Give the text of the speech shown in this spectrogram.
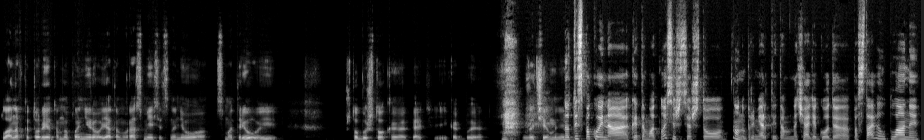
планов, которые я там напланировал. Я там раз в месяц на него смотрю и чтобы что опять. И как бы Зачем мне? Но ты спокойно к этому относишься, что, ну, например, ты там в начале года поставил планы,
